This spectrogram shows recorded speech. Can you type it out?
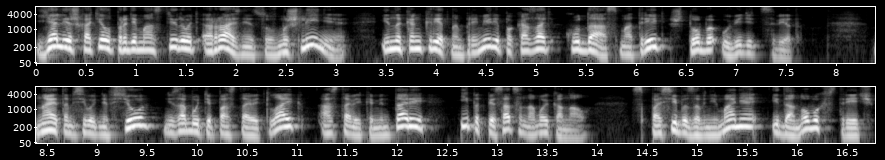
Я лишь хотел продемонстрировать разницу в мышлении и на конкретном примере показать, куда смотреть, чтобы увидеть цвет. На этом сегодня все. Не забудьте поставить лайк, оставить комментарий и подписаться на мой канал. Спасибо за внимание и до новых встреч!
